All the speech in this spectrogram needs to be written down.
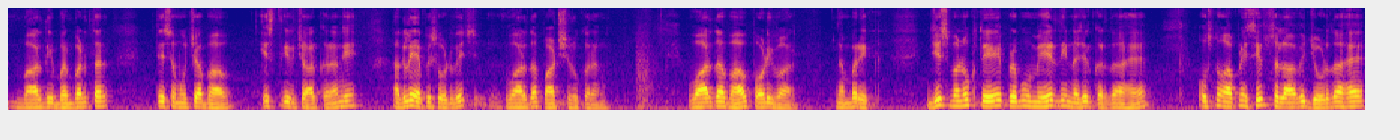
ਵਾਰ ਦੀ ਬਣਤਰ ਤੇ ਸਮੂਚਾ ਭਾਵ, ਇਸ ਤੇ ਵਿਚਾਰ ਕਰਾਂਗੇ। ਅਗਲੇ ਐਪੀਸੋਡ ਵਿੱਚ ਵਾਰ ਦਾ ਪਾਠ ਸ਼ੁਰੂ ਕਰਾਂਗੇ। ਵਾਰ ਦਾ ਭਾਵ ਪੌੜੀ ਵਾਰ ਨੰਬਰ 1 ਜਿਸ ਮਨੁੱਖ ਤੇ ਪ੍ਰਭੂ ਮਿਹਰ ਦੀ ਨਜ਼ਰ ਕਰਦਾ ਹੈ ਉਸ ਨੂੰ ਆਪਣੀ ਸਿਫਤ ਸਲਾਹ ਵਿੱਚ ਜੋੜਦਾ ਹੈ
